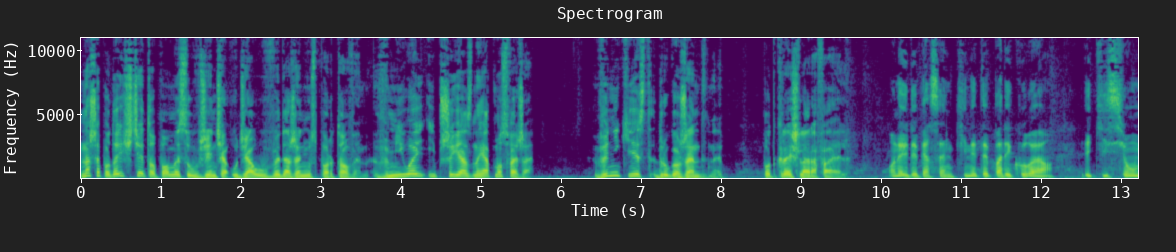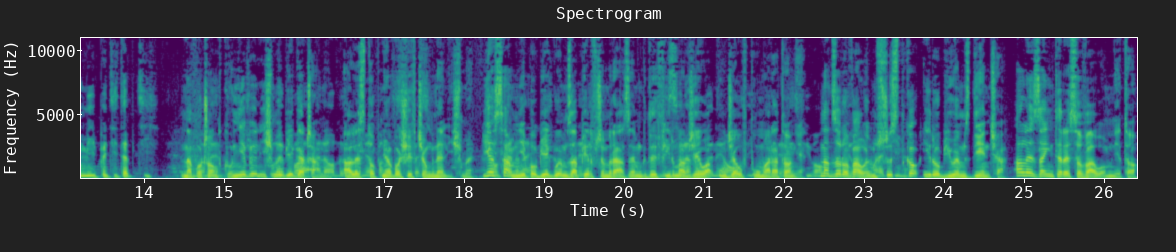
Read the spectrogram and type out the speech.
Nasze podejście to pomysł wzięcia udziału w wydarzeniu sportowym w miłej i przyjaznej atmosferze. Wynik jest drugorzędny, podkreśla Rafael. On a eu des personnes qui n'étaient pas des coureurs et qui s'y ont mis petit à petit. Na początku nie byliśmy biegaczami, ale stopniowo się wciągnęliśmy. Ja sam nie pobiegłem za pierwszym razem, gdy firma wzięła udział w półmaratonie. Nadzorowałem wszystko i robiłem zdjęcia, ale zainteresowało mnie to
